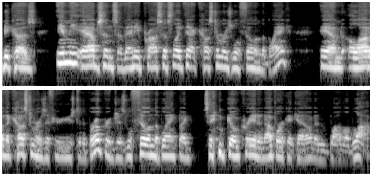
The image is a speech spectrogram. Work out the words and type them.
Because in the absence of any process like that, customers will fill in the blank. And a lot of the customers, if you're used to the brokerages, will fill in the blank by saying, go create an Upwork account and blah, blah, blah.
